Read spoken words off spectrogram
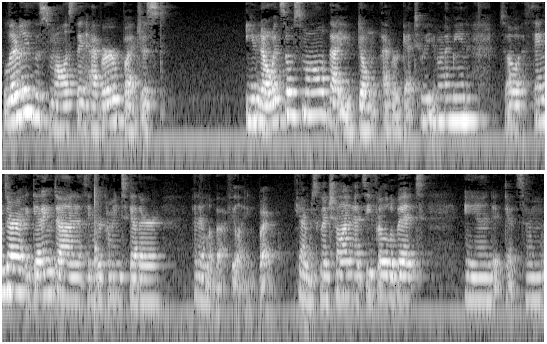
literally the smallest thing ever, but just you know it's so small that you don't ever get to it, you know what I mean? So things are getting done, things are coming together, and I love that feeling. But yeah, I'm just gonna chill on Etsy for a little bit and get some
